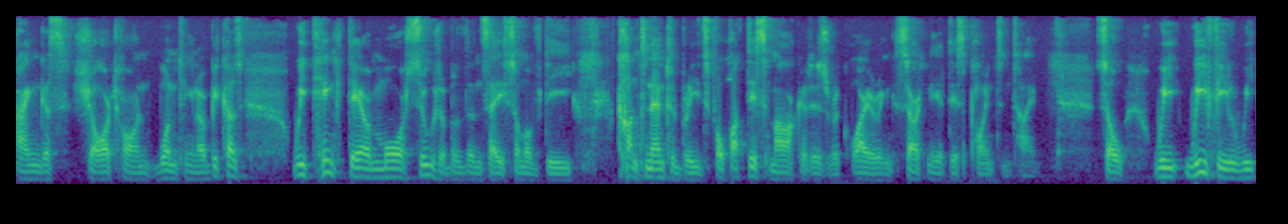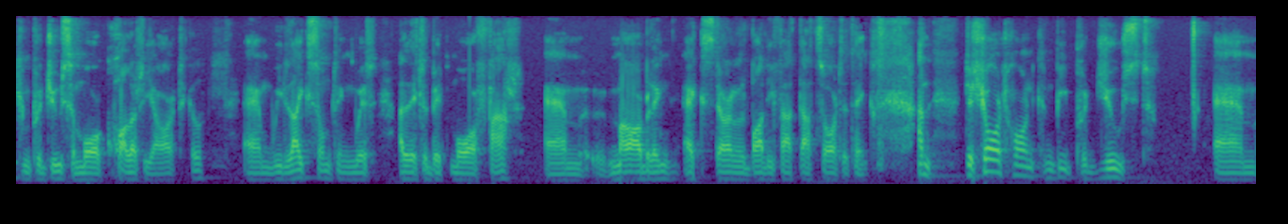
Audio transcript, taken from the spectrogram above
Angus, Shorthorn, one thing or because we think they are more suitable than say some of the continental breeds for what this market is requiring. Certainly at this point in time. So we we feel we can produce a more quality article, and we like something with a little bit more fat um, marbling, external body fat, that sort of thing. And the shorthorn can be produced um,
